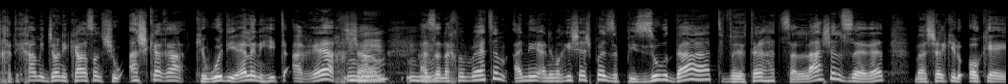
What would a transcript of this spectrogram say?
חתיכה מג'וני קרסון שהוא אשכרה כוודי אלן התארח שם, מהמם. אז אנחנו בעצם, אני, אני מרגיש שיש פה איזה פיזור דעת ויותר הצלה של סרט, מאשר כאילו, אוקיי,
